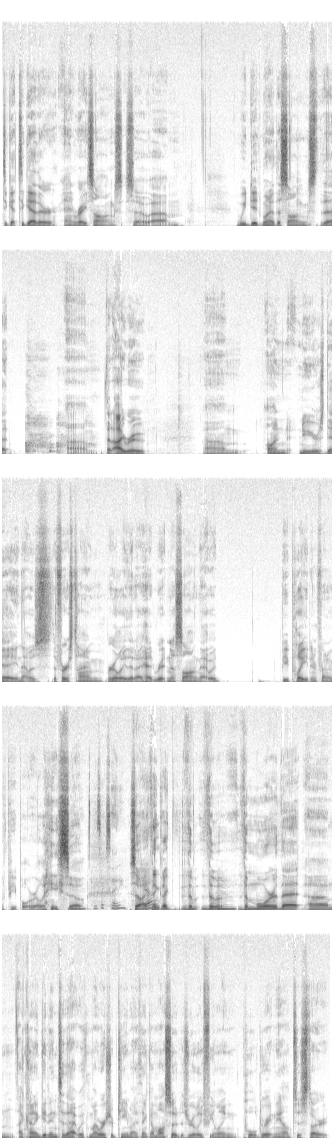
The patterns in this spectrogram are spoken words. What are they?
to get together and write songs. So um, we did one of the songs that um, that I wrote um, on New Year's Day, and that was the first time really that I had written a song that would be played in front of people. Really, so. That's exciting. So I think like the the Mm. the more that um, I kind of get into that with my worship team, I think I'm also just really feeling pulled right now to start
